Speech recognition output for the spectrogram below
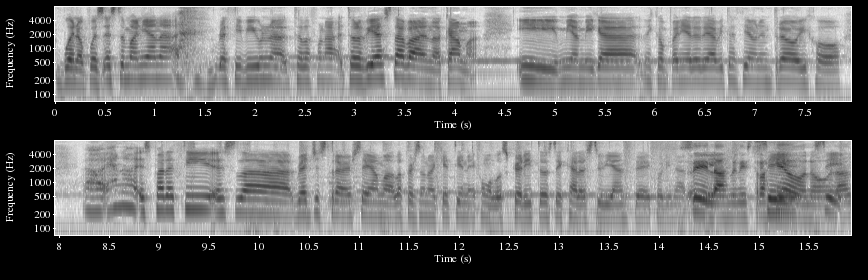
bueno, pues esta mañana recibí una telefonada, todavía estaba en la cama y mi amiga, mi compañera de habitación entró y dijo, "Ah, Ana, es para ti, es la registrar, se llama la persona que tiene como los créditos de cada estudiante coordinador. Sí, la administración o la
